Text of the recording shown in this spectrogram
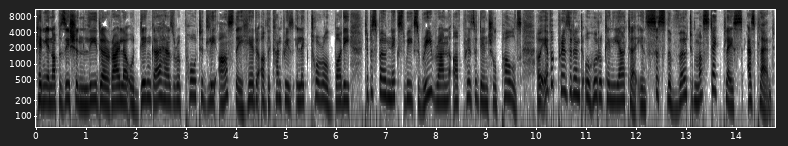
Kenyan opposition leader Raila Odinga has reportedly asked the head of the country's electoral body to postpone next week's rerun of presidential polls. However, President Uhuru Kenyatta insists the vote must take place as planned.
